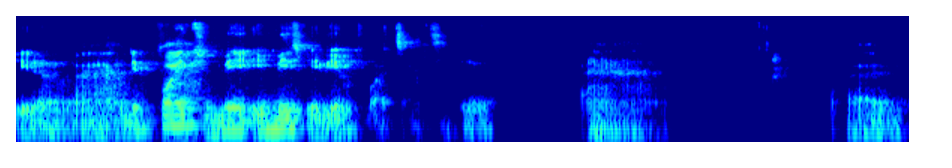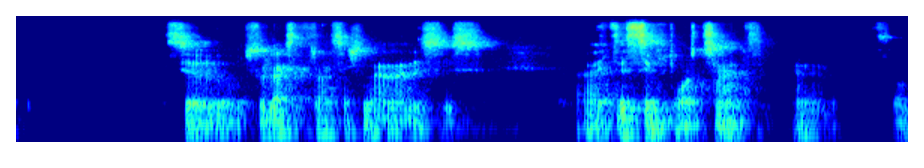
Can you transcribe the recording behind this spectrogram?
you know, and the point you made, it means maybe important, you know. Uh, uh, so, so that's transactional analysis. Uh, it is important uh, for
